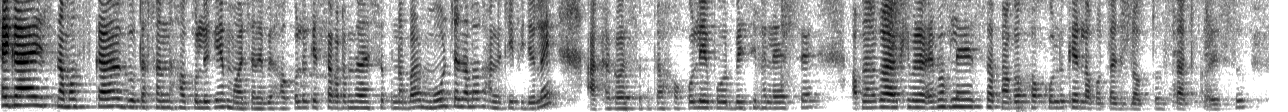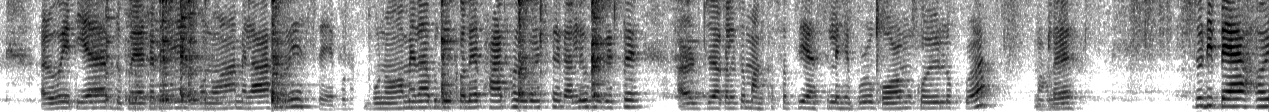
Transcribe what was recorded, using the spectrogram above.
হে গাইজ নমস্কাৰ গুড আফটাৰনুন সকলোকে মই জানিবি সকলোকে স্বাগতম জনাইছোঁ পুনৰবাৰ মোৰ চেনেলত আন এটি ভিডিঅ'লৈ আশা কৰিছোঁ আপোনালোকে সকলোৱে বহুত বেছি ভালে আছে। আপোনালোকৰ আশীৰ্বাদ মই ভালে আছোঁ আপোনালোকৰ সকলোকে লগত আজি ব্লগটো ষ্টাৰ্ট কৰিছোঁ। আৰু এতিয়া দুপৰীয়াৰ কাৰণে বনোৱা মেলা হৈ আছে। বনোৱা মেলা বুলি ক'লে ভাত হৈ গৈছে দালিও হৈ গৈছে। আৰু যোৱাকালিতো মাংস চব্জি আছিলে সেইবোৰ গৰম কৰিলোঁ পূৰা। নহ'লে যদি বেয়া হৈ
